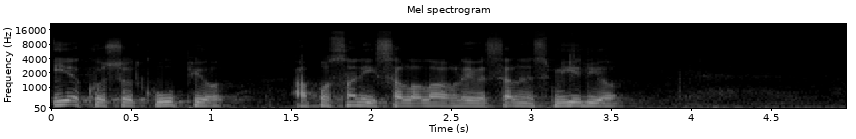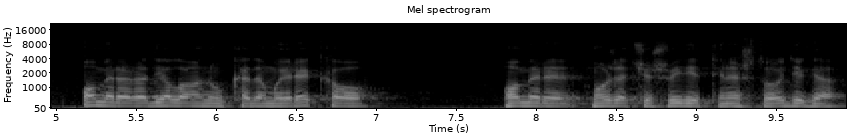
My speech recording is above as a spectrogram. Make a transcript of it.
Iako se odkupio, a poslanik sallallahu alejhi ve sellem smirio Omera radijallahu anhu kada mu je rekao Omere, možda ćeš vidjeti nešto od njega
